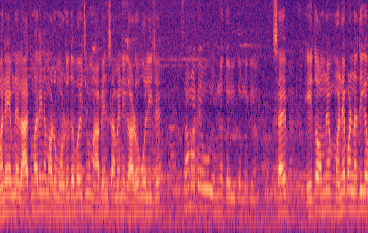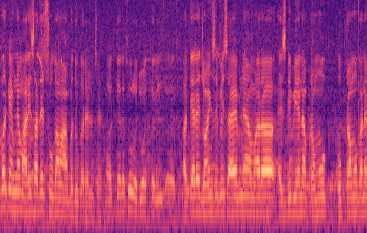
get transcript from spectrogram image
મને એમને લાત મારીને મારું મોઢું દબાવ્યું છું મા બેન સામેની ગાળો બોલી છે. શા માટે એવું એમણે કર્યું તમને કે સાહેબ એ તો અમને મને પણ નથી ખબર કે એમને મારી સાથે જ શું કામ આ બધું કરેલું છે. અત્યારે શું રજૂઆત કરી અત્યારે જોઈન્ટ સીપી સાહેબને અમારા એસડીબીએના પ્રમુખ ઉપપ્રમુખ અને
